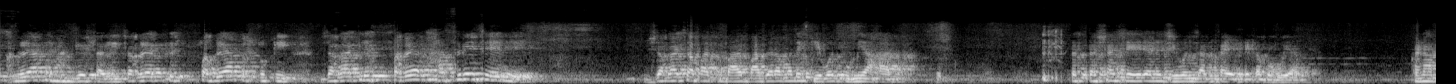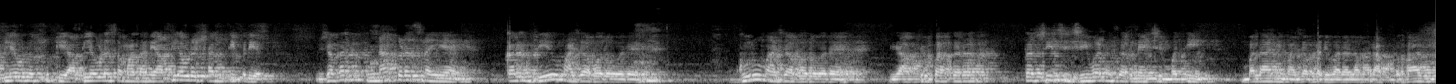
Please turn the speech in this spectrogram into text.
सगळ्यात भाग्यशाली जगातले सगळ्यात सुखी जगातले सगळ्यात हसरे चेहरे जगाच्या बाजारामध्ये केवळ तुम्ही आहात. तर तशा चेहऱ्याने जीवन जगता येते का बघूया. कारण आपल्या एवढं सुखी आपल्या एवढं समाधानी आपल्या एवढं शांतीप्रिय जगात कुणाकडेच नाही आहे कारण देव माझ्या बरोबर आहे. गुरु माझ्या बरोबर आहे. या कृपा करा. तशीच जीवन जगण्याची मती मला आणि माझ्या परिवाराला प्राप्त व्हावी.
